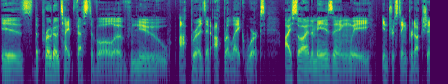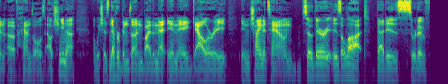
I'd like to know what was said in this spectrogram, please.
is the prototype festival of new operas and opera-like works. I saw an amazingly interesting production of Handel's Alcina, which has never been done by the Met in a gallery in Chinatown. So there is a lot that is sort of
